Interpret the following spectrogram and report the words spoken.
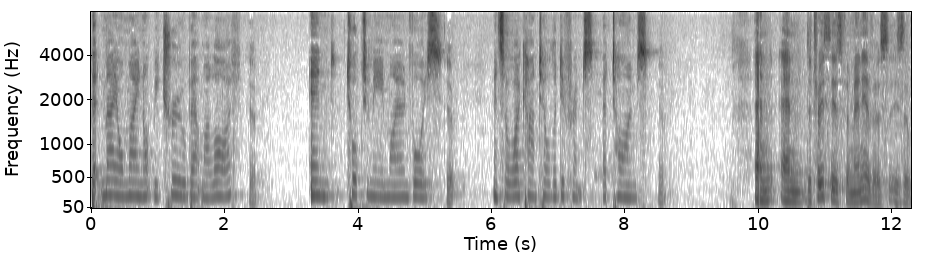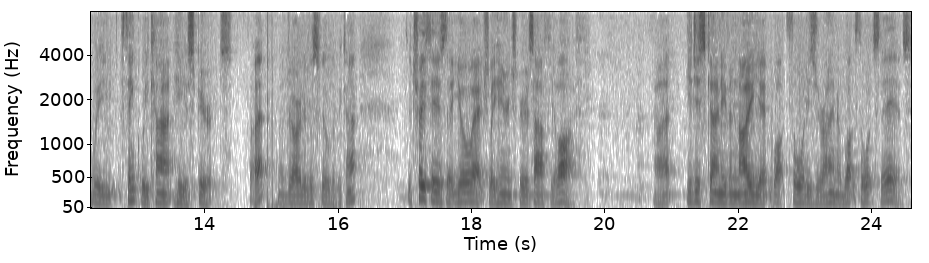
that may or may not be true about my life, Yep. and talk to me in my own voice. Yep. And so I can't tell the difference at times. Yep. And, and the truth is, for many of us, is that we think we can't hear spirits, right? Majority of us feel that we can't. The truth is that you're actually hearing spirits half your life, right? You just don't even know yet what thought is your own and what thought's theirs.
